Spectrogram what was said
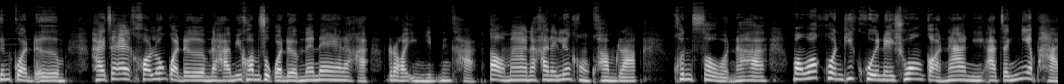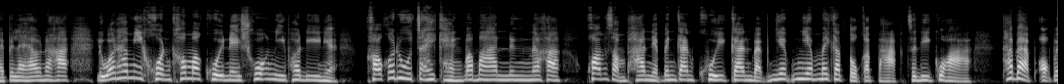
ขึ้นกว่าเดิม หายใจคอร์คอลงกว่าเดิมนะคะ มีความสุขกว่าเดิมแน่ๆนะคะ รออีกนิดนึงค่ะ ต่อมานะคะในเรื่องของความรัก คนโสดนะคะมองว่าคนที่คุยในช่วงก่อนหน้านี้อาจจะเงียบหายไปแล้วนะคะ หรือว่าถ้ามีคนเข้ามาคุยในช่วงนี้พอดีเนี่ยเขาก็ดูใจแข็งประมาณนึงนะคะ ความสัมพันธ์เนี่ยเป็นการคุยกันแบบเงียบๆไม่กระตกกระตากจะดีกว่า ถ้าแบบออกไป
